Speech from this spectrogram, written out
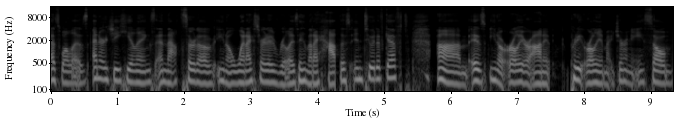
as well as energy healings. And that's sort of, you know, when I started realizing that I have this intuitive gift, um, is, you know, earlier on it, pretty early in my journey. So,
